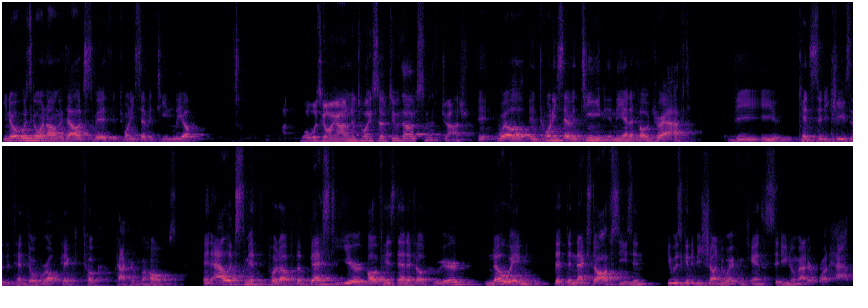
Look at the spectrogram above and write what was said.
You know what was going on with Alex Smith in 2017, Leo? What was going on in 2017 with Alex Smith, Josh? It, well, in 2017 in the NFL draft, the Kansas City Chiefs at the 10th overall pick took Patrick Mahomes. And Alex Smith put up the best year of his NFL career, knowing that the next offseason he was going to be shunned away from Kansas City no matter what happened.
